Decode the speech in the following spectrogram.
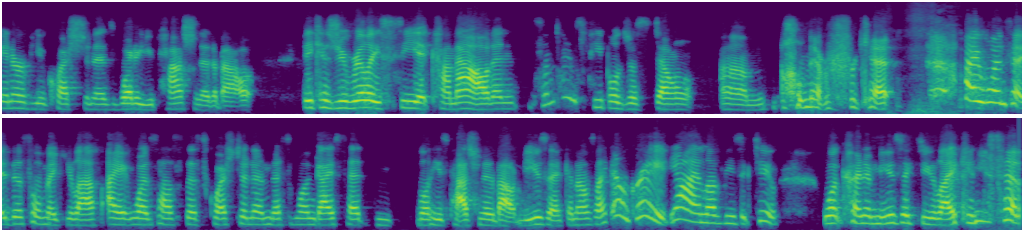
interview question is, "What are you passionate about?" Because you really see it come out, and sometimes people just don't. Um, I'll never forget. I once had this will make you laugh. I once asked this question, and this one guy said, "Well, he's passionate about music," and I was like, "Oh, great! Yeah, I love music too." What kind of music do you like? And he said,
